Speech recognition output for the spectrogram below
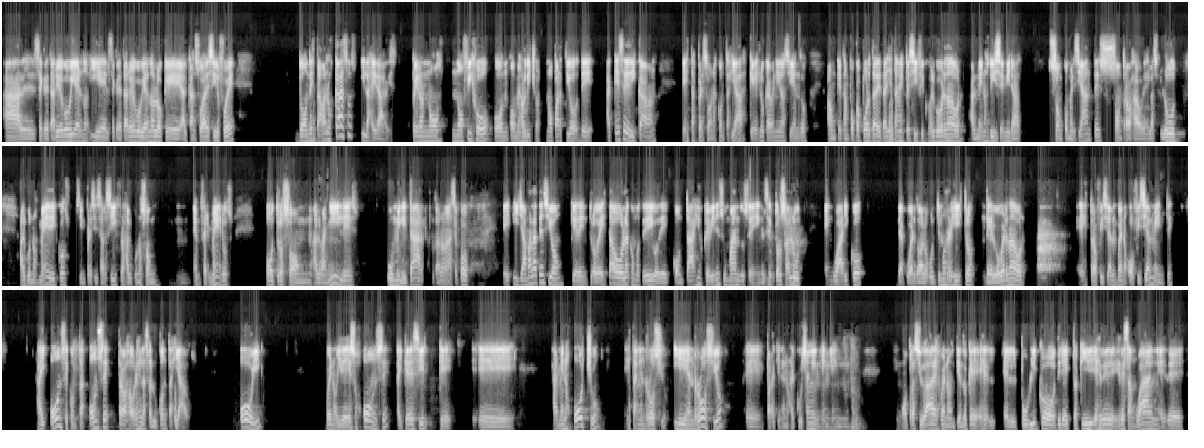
al secretario de gobierno y el secretario de gobierno lo que alcanzó a decir fue dónde estaban los casos y las edades, pero no, no fijó, o, o mejor dicho, no partió de a qué se dedicaban estas personas contagiadas, que es lo que ha venido haciendo aunque tampoco aporta detalles tan específicos el gobernador, al menos dice, mira, son comerciantes, son trabajadores de la salud, algunos médicos, sin precisar cifras, algunos son mm, enfermeros, otros son albañiles, un militar, reclutaron hace poco. E, y llama la atención que dentro de esta ola, como te digo, de contagios que vienen sumándose en el sector salud, en Guárico, de acuerdo a los últimos registros del gobernador, extraoficial, bueno, oficialmente, hay 11, 11 trabajadores de la salud contagiados. Hoy, bueno, y de esos 11, hay que decir que eh, al menos 8 están en Rocio. Y en Rocio, eh, para quienes nos escuchan en, otras ciudades, bueno, entiendo que el, público directo aquí es de, San Juan, es de,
